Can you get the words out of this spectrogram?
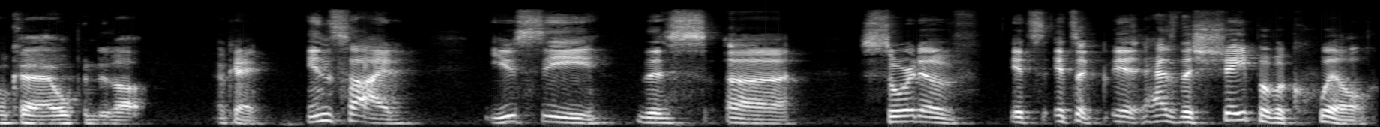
Okay, I opened it up. Okay. Inside, you see this uh, sort of it's it's a it has the shape of a quill.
